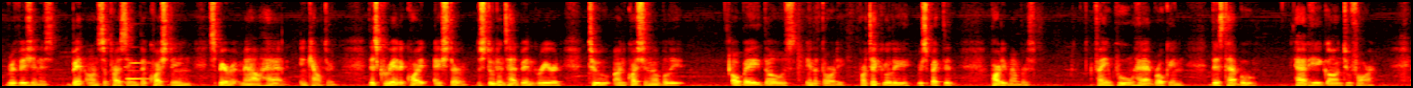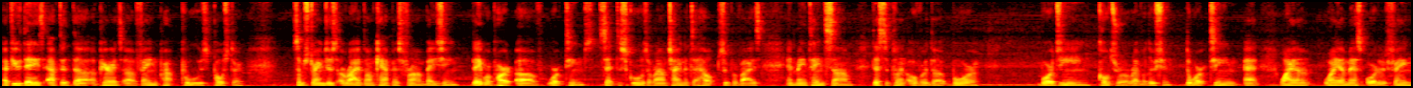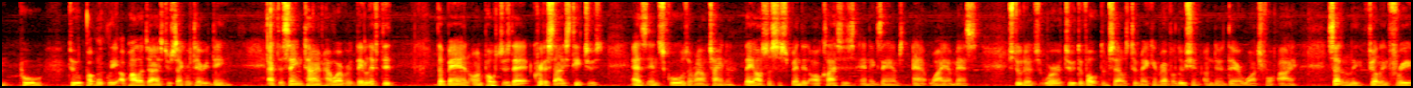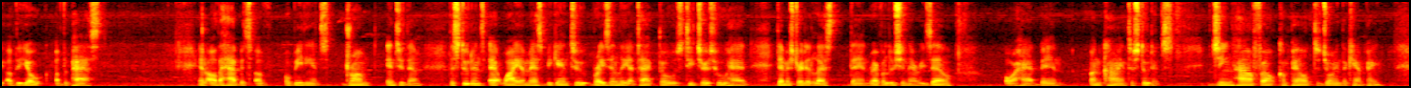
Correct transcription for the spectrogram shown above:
revisionist bent on suppressing the questioning spirit Mao had encountered. This created quite a stir. The students had been reared to unquestionably obey those in authority, particularly respected party members. Fang Pu had broken this taboo had he gone too far. A few days after the appearance of Fang Pu's poster, some strangers arrived on campus from Beijing. They were part of work teams sent to schools around China to help supervise and maintain some discipline over the Boer Borgian Cultural Revolution. The work team at YM, YMS ordered Feng Pu to publicly apologize to Secretary Ding. At the same time, however, they lifted the ban on posters that criticized teachers, as in schools around China. They also suspended all classes and exams at YMS. Students were to devote themselves to making revolution under their watchful eye, suddenly feeling free of the yoke of the past and all the habits of obedience drummed into them. The students at YMS began to brazenly attack those teachers who had demonstrated less than revolutionary zeal or had been unkind to students. Jing Hao felt compelled to join the campaign,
